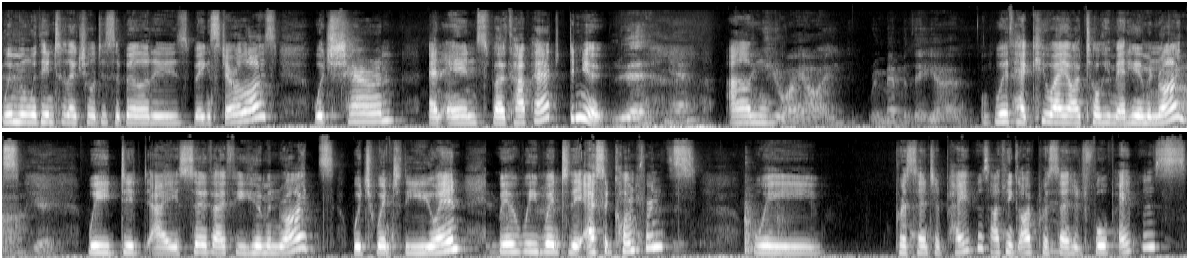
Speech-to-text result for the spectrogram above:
women with intellectual disabilities being sterilised, which Sharon and Anne spoke up at, didn't you? Yeah. Yeah. Um, QAI. Remember the. Uh, we've had QAI talking about human rights. uh, yeah. We did a survey for human rights, which went to the UN, where we went to the ASID conference. We presented papers. I think I presented four papers.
